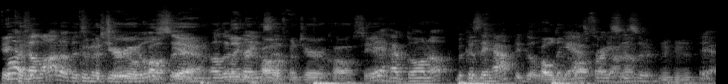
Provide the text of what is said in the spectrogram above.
But a lot of it's materials costs, and yeah, other labor things costs, that- material costs, yeah, Yeah, have gone up because they have to go. holding Gas costs have gone prices up. are Mhm. yeah.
